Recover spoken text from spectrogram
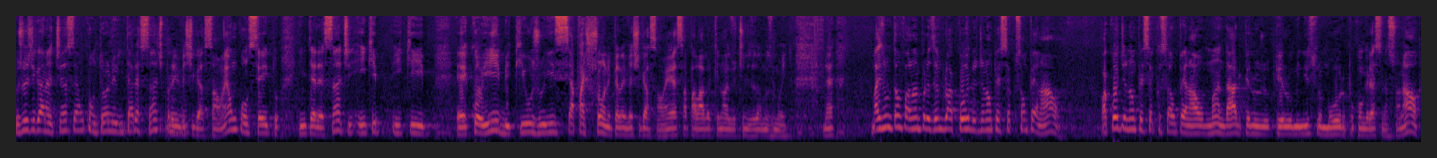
O juiz de garantias é um controle interessante para a uhum. investigação, é um conceito interessante e que, e que é, coíbe que o juiz se apaixone pela investigação. É essa a palavra que nós utilizamos muito. Né? Mas não estão falando, por exemplo, do acordo de não persecução penal. O acordo de não persecução penal mandado pelo, pelo ministro Moro para o Congresso Nacional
